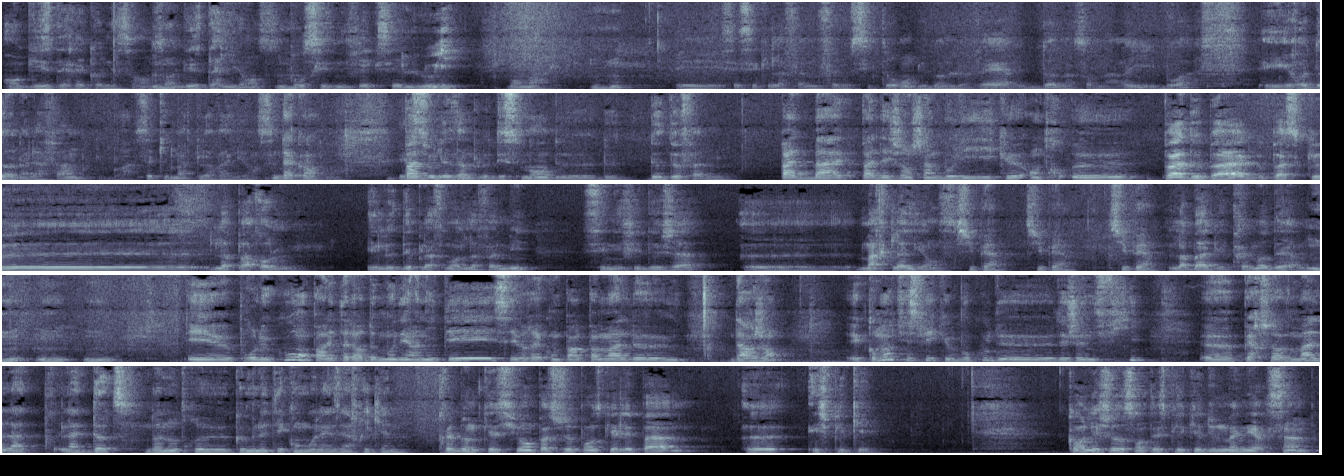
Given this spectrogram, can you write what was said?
en guise de reconnaissance, en guise d'alliance, pour signifier que c'est lui, mon mari. Et c'est ce que la femme fait aussitôt. On lui donne le verre, il donne à son mari, il boit, et il redonne à la femme qui boit, ce qui marque leur alliance. D'accord. Et Pas sous de- les applaudissements de, de- de deux familles. Pas de bague, pas d'échange symbolique euh, entre eux. Pas de bague parce que la parole et le déplacement de la famille signifient déjà, euh, marque l'alliance. Super, super, super. La bague est très moderne. Mhm, mhm, mhm. Et euh, pour le coup, on parlait tout à l'heure de modernité. C'est vrai qu'on parle pas mal d'argent. Et comment tu expliques que beaucoup de, de jeunes filles euh, perçoivent mal la, la dot dans notre communauté congolaise et africaine? Très bonne question parce que je pense qu'elle n'est pas euh, expliquée. Quand les choses sont expliquées d'une manière simple,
